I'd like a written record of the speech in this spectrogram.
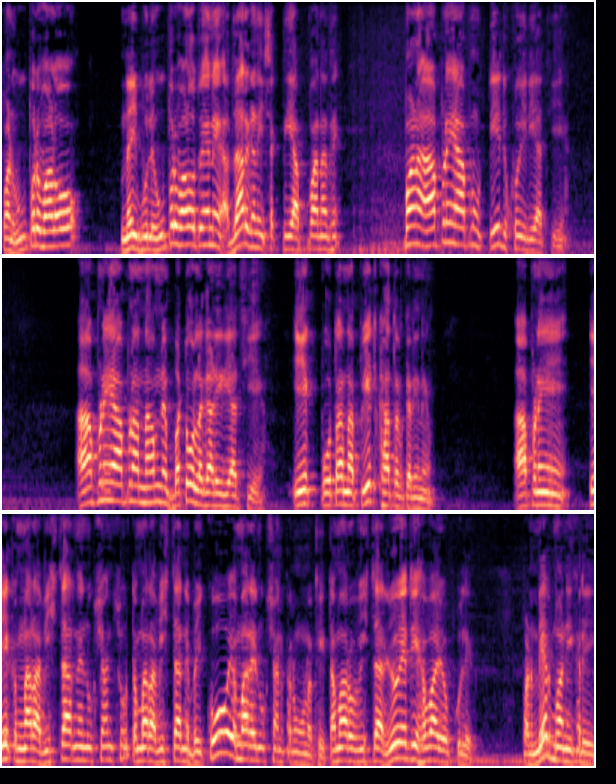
પણ ઉપરવાળો નહીં ભૂલે. ઉપરવાળો તો એને હજાર ગણી શક્તિ આપવાના છે પણ આપણે આપણું તેજ ખોઈ રહ્યા છીએ. આપણે આપણા નામને બટો લગાડી રહ્યા છીએ. એક પોતાના પેટ ખાતર કરીને. આપણે એક મારા વિસ્તારને નુકસાન છું તમારા વિસ્તારને ભાઈ કોઈ અમારે નુકસાન કરવું નથી. તમારો વિસ્તાર જો એથી હવાયો ફૂલે. પણ મહેરબાની કરી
